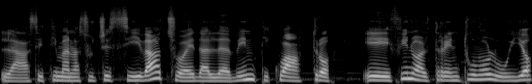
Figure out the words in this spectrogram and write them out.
la settimana successiva, cioè dal 24 e fino al 31 luglio,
